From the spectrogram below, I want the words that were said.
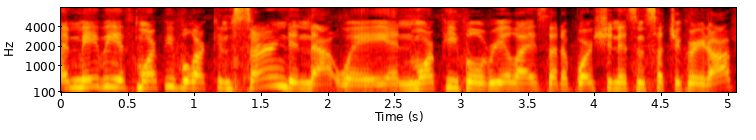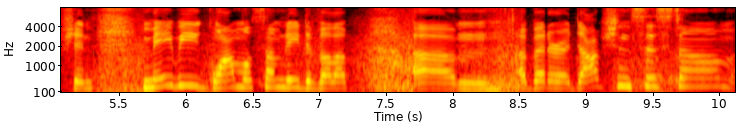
and maybe if more people are concerned in that way and more people realize that abortion isn't such a great option, maybe Guam will someday develop um, a better adoption system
